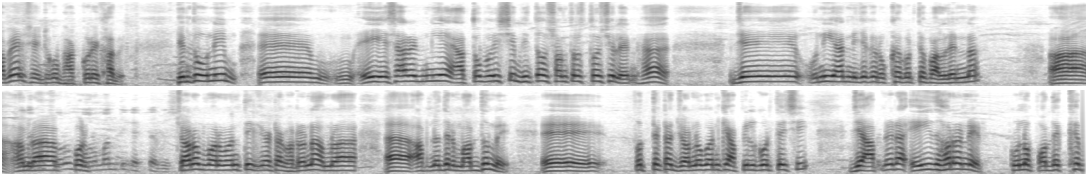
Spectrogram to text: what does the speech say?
পাবে সেইটুকু ভাগ করে খাবে। কিন্তু উনি এই এসআর নিয়ে এত বেশি ভীত সন্ত্রস্ত ছিলেন হ্যাঁ যে উনি আর নিজেকে রক্ষা করতে পারলেন না। আমরা চরম মর্মান্তিক একটা ঘটনা আমরা আপনাদের মাধ্যমে প্রত্যেকটা জনগণকে আপিল করতেছি যে আপনারা এই ধরনের কোনো পদক্ষেপ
